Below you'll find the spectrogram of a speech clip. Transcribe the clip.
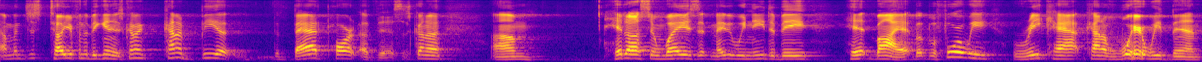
I'm going to just tell you from the beginning, it's going to kind of be a, the bad part of this. It's going to um, hit us in ways that maybe we need to be hit by it. But before we recap kind of where we've been,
